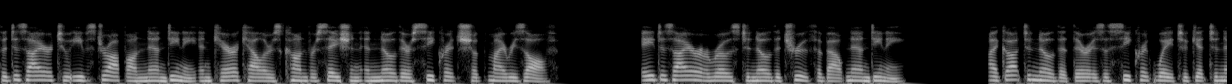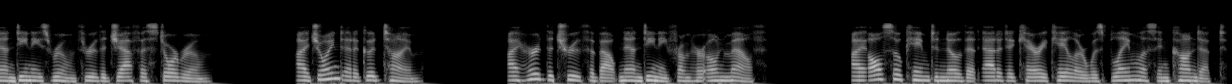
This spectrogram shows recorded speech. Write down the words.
The desire to eavesdrop on Nandini and Karikalar's conversation and know their secret shook my resolve. A desire arose to know the truth about Nandini. I got to know that there is a secret way to get to Nandini's room through the Jaffa storeroom. I joined at a good time. I heard the truth about Nandini from her own mouth. I also came to know that Aditya Karikalar was blameless in conduct.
